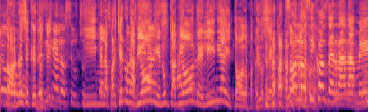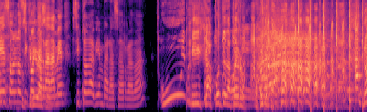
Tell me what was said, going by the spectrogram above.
No, no, no es secreto. Les dije a los sus- y me la parché en un avión que y en un camión Ah, de sí. línea y todo, para que lo sepan. son los hijos de Radamés, son los hijos de. Radamés. ¿Sí todavía embarazada, Rada? Uy, mija, ponte la perro. No,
